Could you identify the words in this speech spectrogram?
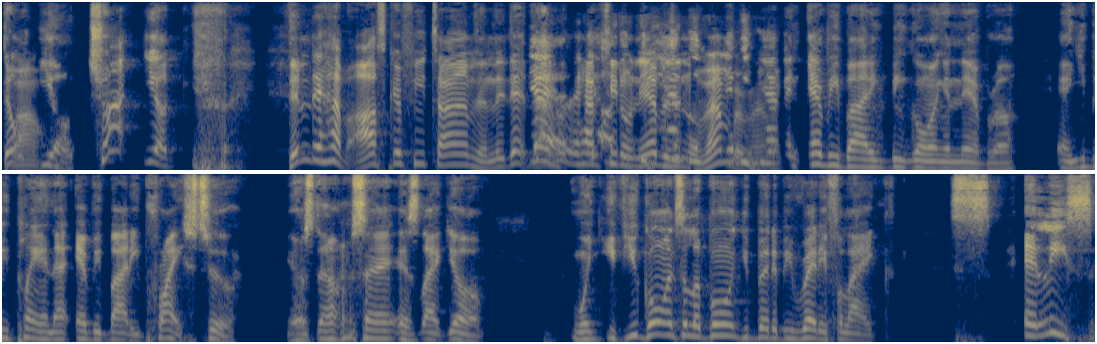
Don't Wow. yo try yo. Didn't they have Oscar a few times? And they did. Yeah, they have yo, Tito Nieves in November, they be having everybody be going in there, bro. And you be playing that everybody price too. You understand what I'm saying? It's like, yo, when if you go into La Boom, you better be ready for like at least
